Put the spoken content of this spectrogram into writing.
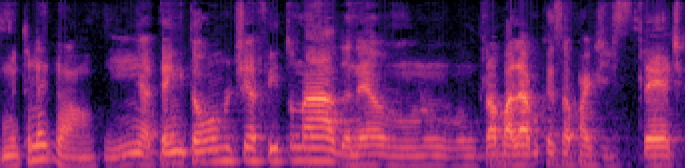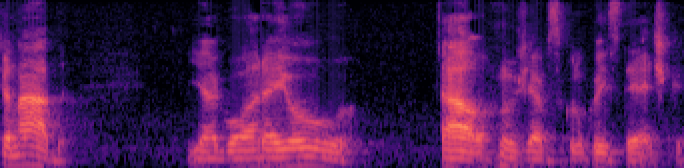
muito legal. Sim, até então eu não tinha feito nada, né? Eu não, não, trabalhava com essa parte de estética, nada. E agora eu. Ah, o Jefferson colocou estética.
